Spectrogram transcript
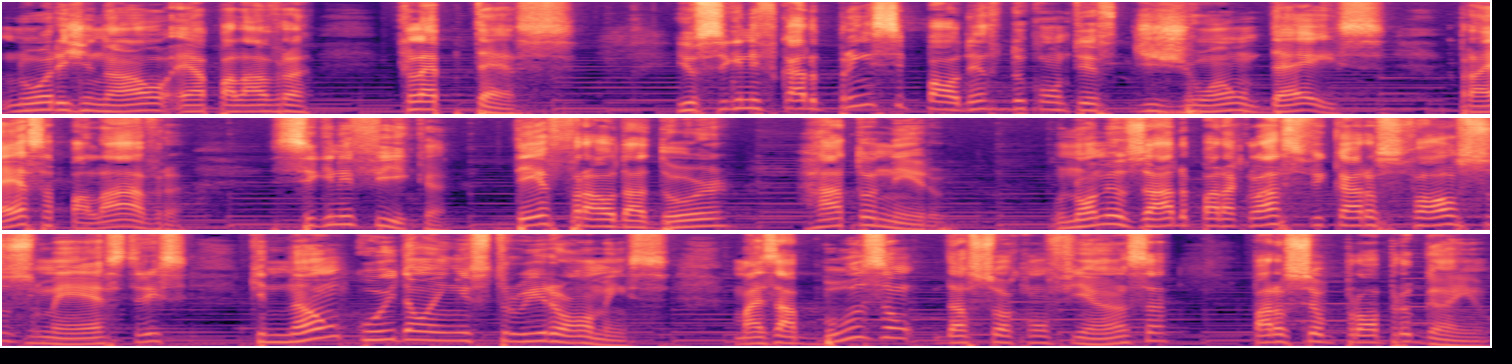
no original é a palavra kleptes. E o significado principal dentro do contexto de João 10 para essa palavra significa defraudador, ratoneiro. O nome usado para classificar os falsos mestres que não cuidam em instruir homens, mas abusam da sua confiança para o seu próprio ganho.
